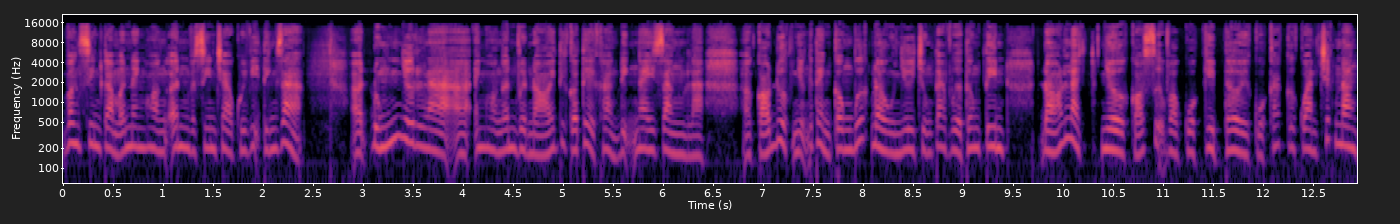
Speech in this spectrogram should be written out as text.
Vâng, xin cảm ơn anh Hoàng Ân và xin chào quý vị thính giả. À, đúng như là à, anh Hoàng Ân vừa nói thì có thể khẳng định ngay rằng là à, có được những cái thành công bước đầu như chúng ta vừa thông tin, đó là nhờ có sự vào cuộc kịp thời của các cơ quan chức năng.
